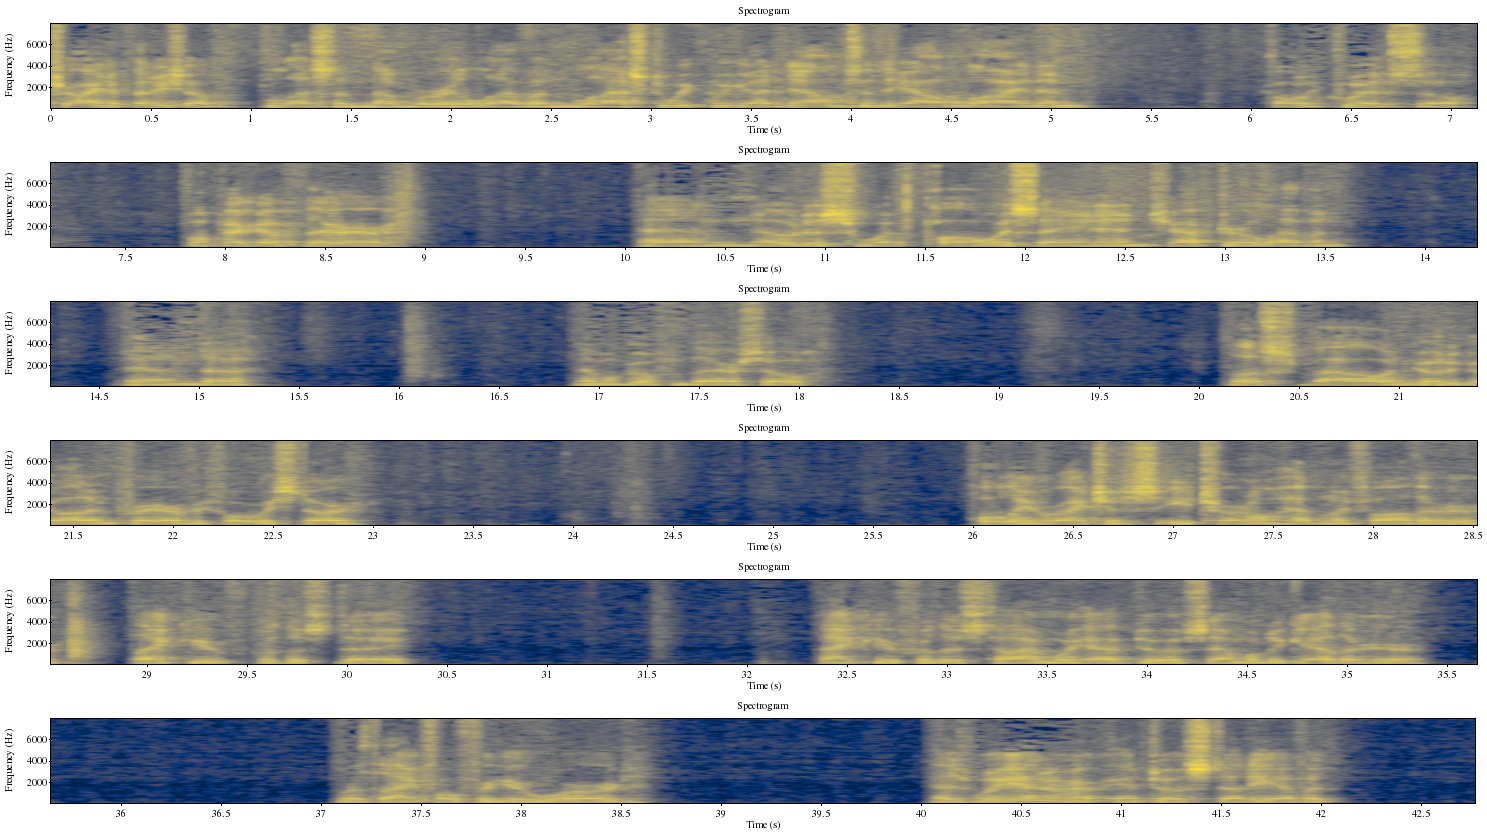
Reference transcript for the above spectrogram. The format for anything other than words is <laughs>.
trying to finish up lesson number 11. Last week we got down to the outline and called it quits, so we'll pick up there and notice what Paul was saying in chapter 11. And uh, then we'll go from there. So let's bow and go to God in prayer before we start. Holy, righteous, eternal Heavenly Father, thank you for this day. Thank you for this time we have to assemble together here. We're thankful for your word. As we enter into a study of it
